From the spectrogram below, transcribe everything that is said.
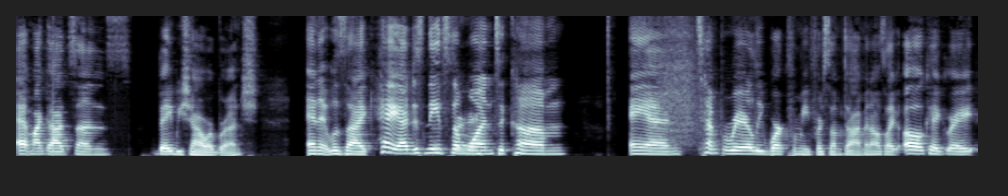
at my godson's baby shower brunch. And it was like, hey, I just need That's someone to come and temporarily work for me for some time. And I was like, oh, okay, great.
